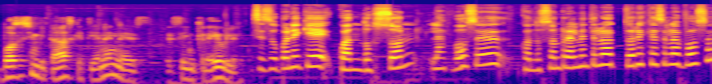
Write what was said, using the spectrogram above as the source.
voces invitadas que tienen es, increíble. Se supone que cuando son las voces, cuando son realmente los actores que hacen las voces,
